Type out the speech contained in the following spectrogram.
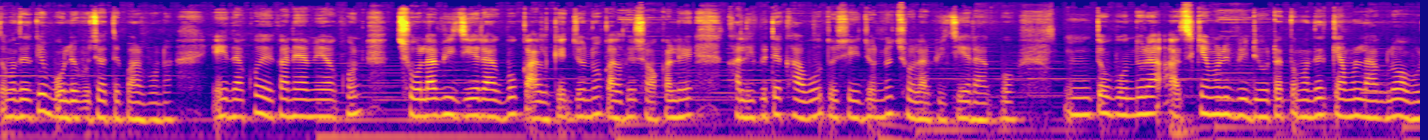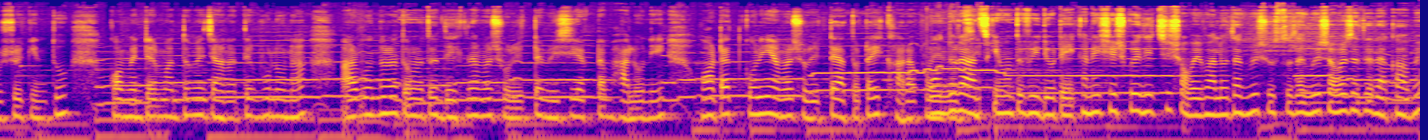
তোমাদেরকে বলে বোঝাতে পারব না। এই দেখো এখানে আমি এখন ছোলা ভিজিয়ে রাখব কালকের জন্য। কালকে সকালে খালি পেটে খাব তো সেই জন্য ছোলা ভিজিয়ে রাখব। তো বন্ধুরা আজকে আমার এই ভিডিওটা তোমাদের কেমন লাগল অবশ্যই কিন্তু কমেন্টের মাধ্যমে জানাতে ভুলো না। আর বন্ধুরা তোমরা তো দেখলে আমার শরীরটা বেশি একটা ভালো নেই। হঠাৎ করেই আমার শরীরটা এতটাই খারাপ হয়ে বন্ধুরা আজকের মতো ভিডিওটা এখানেই শেষ করে দিচ্ছি। সবাই ভালো থাকবে সুস্থ থাকবে। সবার সাথে দেখা হবে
